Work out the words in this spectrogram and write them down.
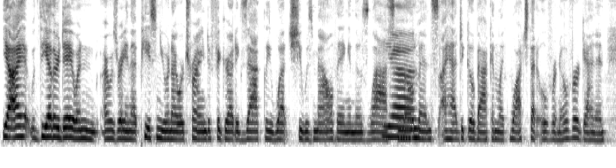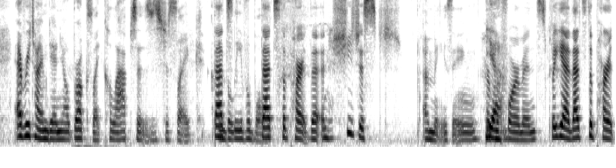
Yeah, I, the other day when I was writing that piece and you and I were trying to figure out exactly what she was mouthing in those last Yeah. moments, I had to go back and like watch that over and over again. And every time Danielle Brooks like collapses, it's just like that's unbelievable. That's the part that, and she's just amazing her Yeah. performance. But yeah, that's the part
